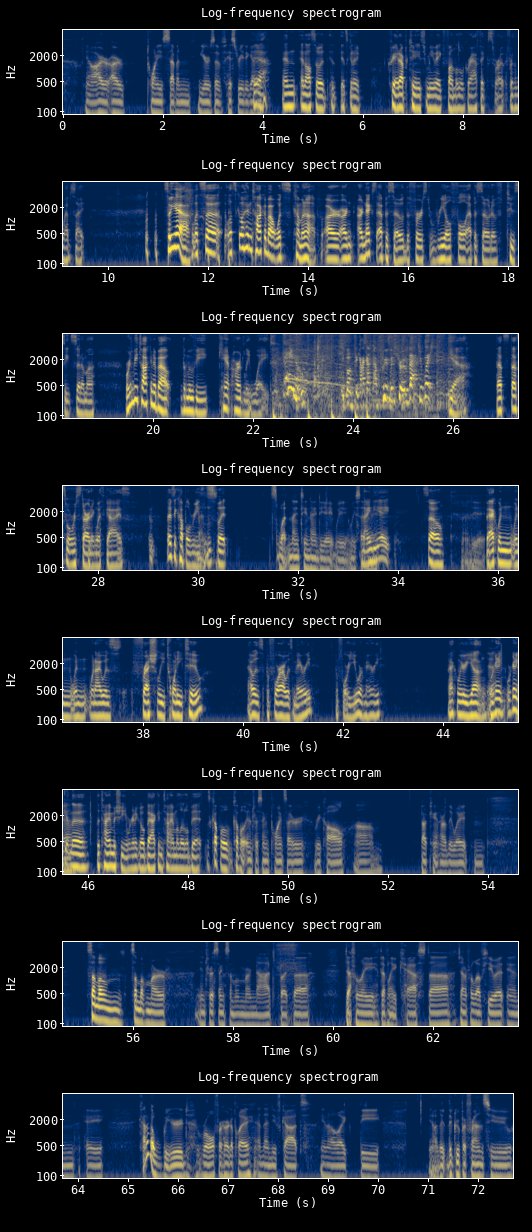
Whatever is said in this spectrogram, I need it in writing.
you know our our 27 years of history together. yeah, and and also it- it's going to create opportunities for me to make fun little graphics for for the website. so yeah, let's uh let's go ahead and talk about what's coming up. Our our our next episode, the first real full episode of Two Seat Cinema, we're going to be talking about the movie Can't Hardly Wait. Damn! You gonna think I got that premature evacuation? Yeah, that's that's what we're starting with, guys. There's a couple reasons, but It's what 1998 we we said. right? 98. So 98. back when when when when I was freshly 22, that was before I was married. It's before you were married. Back when we were young, we're gonna we're gonna get in the the time machine. We're gonna go back in time a little bit. There's a couple couple interesting points I re- recall um, about can't hardly wait, and some of them some of them are interesting, some of them are not, but uh, definitely definitely cast uh, Jennifer Love Hewitt in a kind of a weird role for her to play, and then you've got you know like the you know the the group of friends who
